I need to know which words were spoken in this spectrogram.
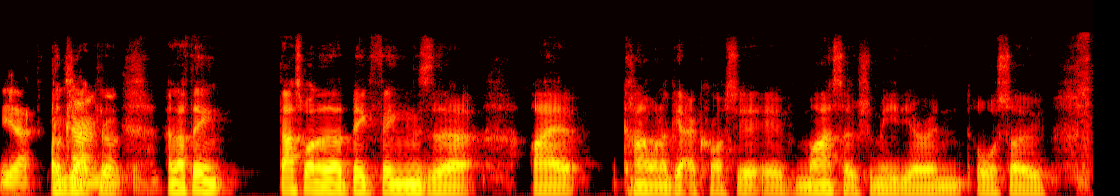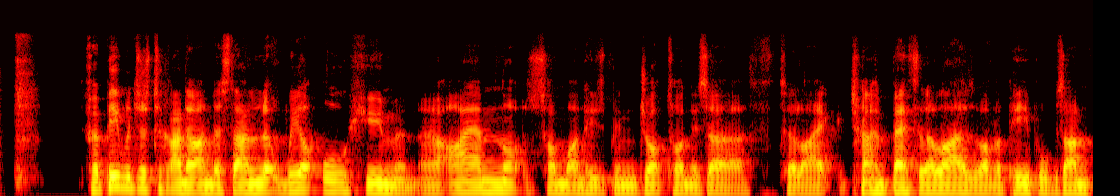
yeah, Exactly. And I think that's one of the big things that I kind of want to get across with my social media and also for people just to kind of understand look, we are all human. Uh, I am not someone who's been dropped on this earth to like try and better the lives of other people because I'm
